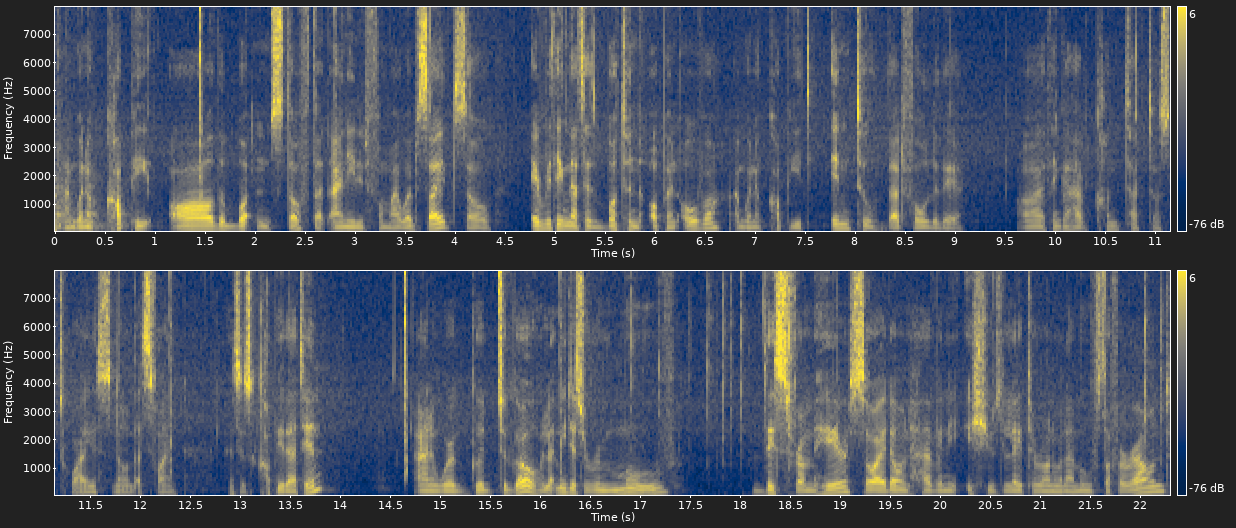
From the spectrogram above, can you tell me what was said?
I'm going to copy all the button stuff that I needed for my website. So everything that says button up and over, I'm going to copy it into that folder there. Uh, I think I have contact us twice. No, that's fine. Let's just copy that in and we're good to go. Let me just remove this from here so I don't have any issues later on when I move stuff around.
